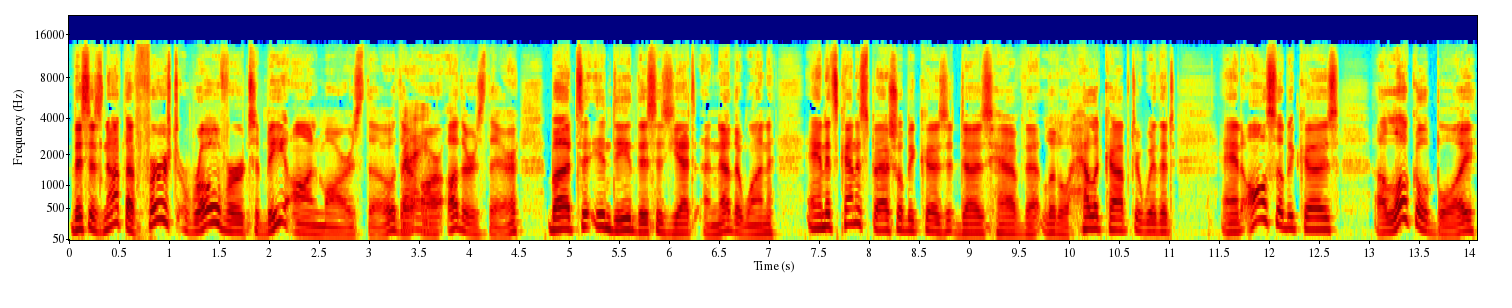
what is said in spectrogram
This is not the first rover to be on Mars, though. There right. are others there. But indeed, this is yet another one. And it's kind of special because it does have that little helicopter with it and also because a local boy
